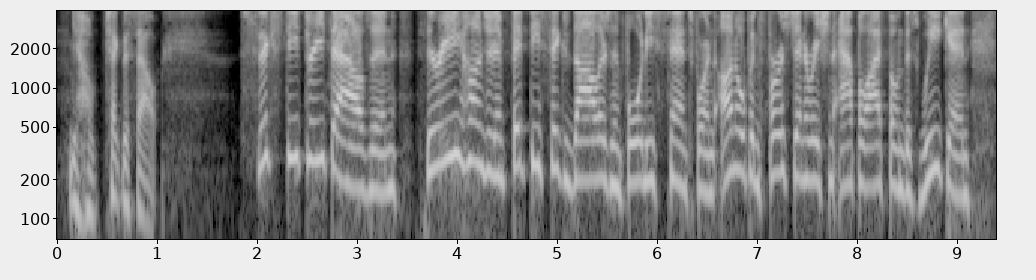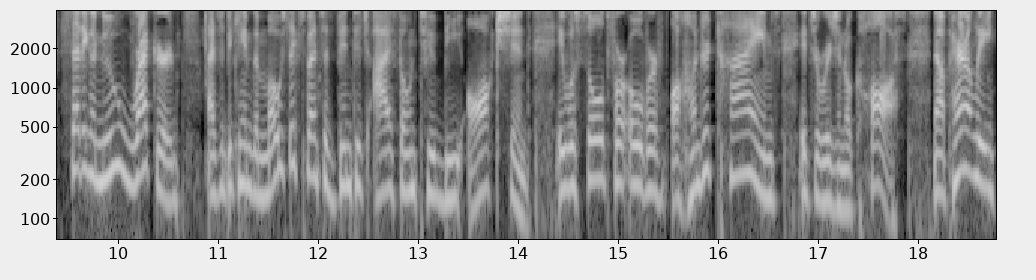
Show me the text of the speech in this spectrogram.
yo, check this out. Sixty-three thousand $63,356.40 for an unopened first generation Apple iPhone this weekend, setting a new record as it became the most expensive vintage iPhone to be auctioned. It was sold for over 100 times its original cost. Now, apparently,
